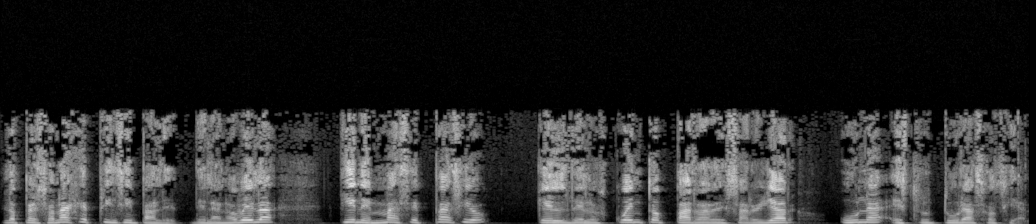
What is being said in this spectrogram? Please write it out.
Los personajes principales de la novela tienen más espacio que el de los cuentos para desarrollar una estructura social.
